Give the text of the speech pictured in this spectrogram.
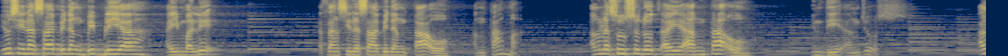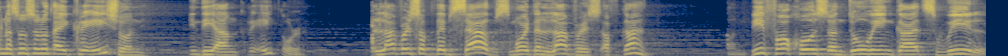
Yung sinasabi ng Biblia ay mali. At ang sinasabi ng tao, ang tama. Ang nasusunod ay ang tao, hindi ang Diyos. Ang nasusunod ay creation, hindi ang creator. lovers of themselves more than lovers of God. Be focused on doing God's will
